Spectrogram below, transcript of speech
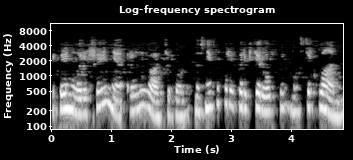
и принял решение развивать его, но с некоторой корректировкой мастер-плана.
